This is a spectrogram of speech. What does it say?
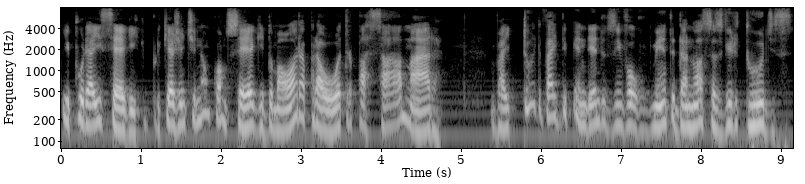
e por aí segue, porque a gente não consegue de uma hora para outra passar a amar vai tudo vai dependendo do desenvolvimento das nossas virtudes,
